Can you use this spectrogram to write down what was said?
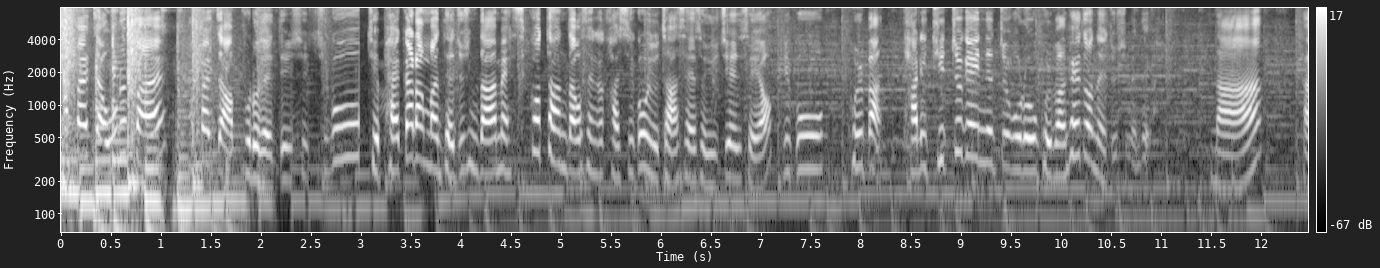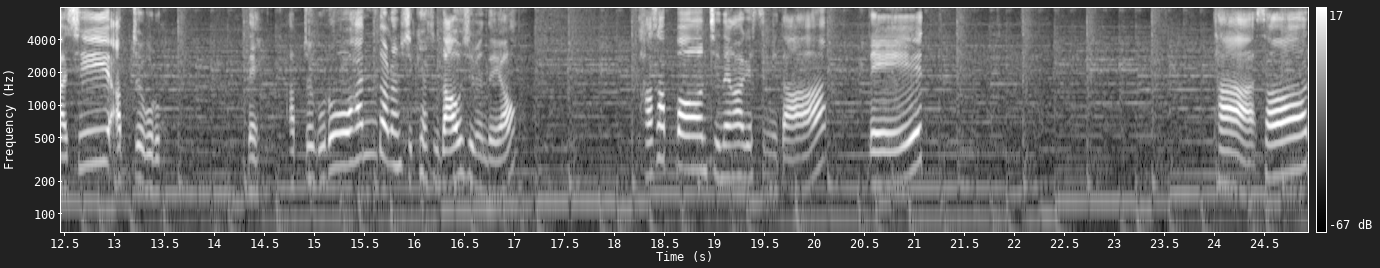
한 발자 오른발, 한 발자 앞으로 내딛으시고 뒤에 발가락만 대주신 다음에 스쿼트 한다고 생각하시고 이 자세에서 유지해주세요. 그리고 골반, 다리 뒤쪽에 있는 쪽으로 골반 회전해 주시면 돼요. 하나, 다시 앞쪽으로. 네, 앞쪽으로 한 걸음씩 계속 나오시면 돼요. 다섯 번 진행하겠습니다. 넷, 다섯,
